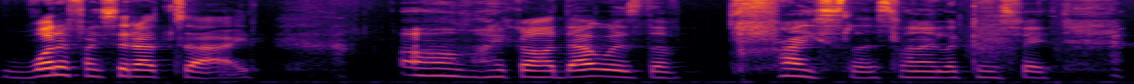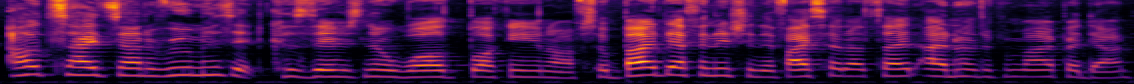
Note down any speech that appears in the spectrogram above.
what if I sit outside? Oh my God, that was the priceless when I looked at his face. Outside's not a room, is it? Because there's no wall blocking it off. So by definition, if I sit outside, I don't have to put my iPad down.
